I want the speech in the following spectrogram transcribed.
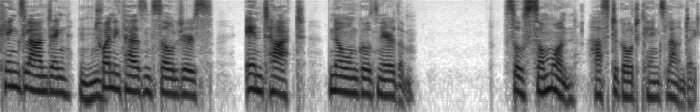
King's Landing, mm-hmm. twenty thousand soldiers intact, no one goes near them. So someone has to go to King's Landing.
